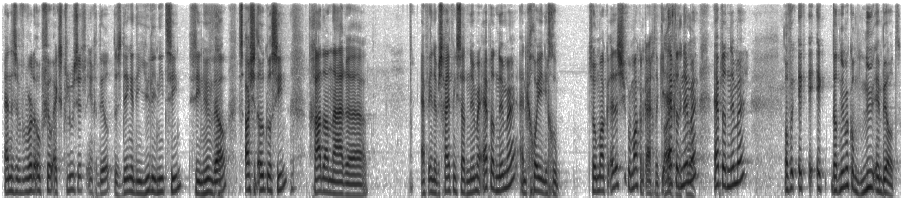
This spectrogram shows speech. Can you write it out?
En er worden ook veel exclusives ingedeeld. Dus dingen die jullie niet zien, zien hun wel. Dus als je het ook wil zien, ga dan naar... eh, even in de beschrijving staat nummer. App dat nummer en ik gooi je in die groep. Zo makkelijk. Het is super makkelijk eigenlijk. Je appt dat nummer, app dat nummer. Of ik, ik, ik, ik- dat nummer komt nu in beeld.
